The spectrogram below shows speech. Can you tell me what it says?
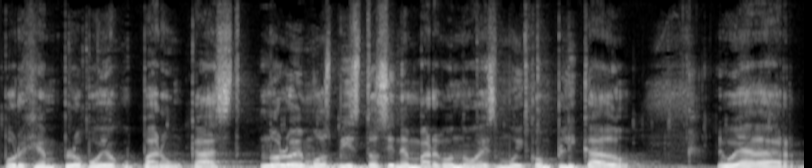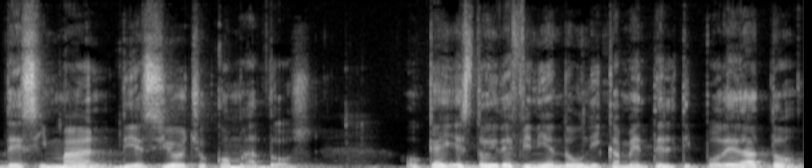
Por ejemplo, voy a ocupar un cast. No lo hemos visto, sin embargo, no es muy complicado. Le voy a dar decimal 18,2. Ok, estoy definiendo únicamente el tipo de dato.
